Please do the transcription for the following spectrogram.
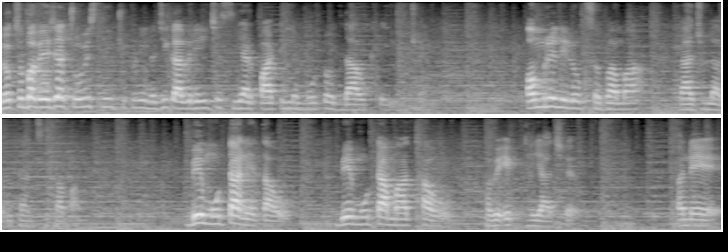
લોકસભા બે હજાર ચોવીસની ચૂંટણી નજીક આવી રહી છે. સી આર પાટીલે મોટો દાવ ખેલ્યો છે. અમરેલી લોકસભામાં રાજુલા વિધાનસભામાં. બે મોટા નેતાઓ, બે મોટા માથાઓ હવે એક થયા છે. અને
